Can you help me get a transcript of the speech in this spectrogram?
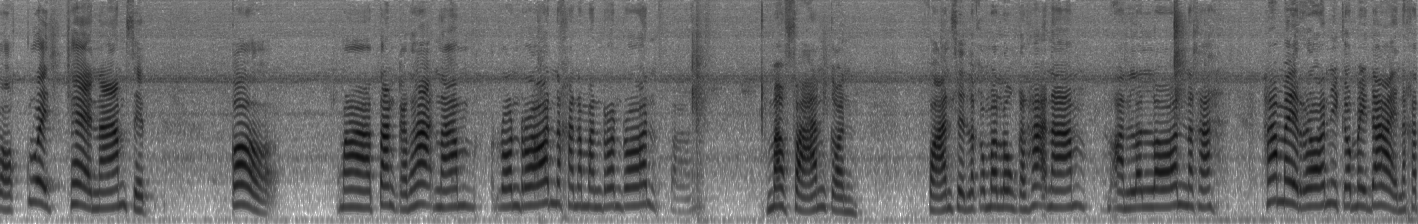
ปอกกล้วยแช่น้ำเสร็จ ก็มาตั้งกระทะน้ำร้อนๆนะคะ น้ำมันร้อนๆมาฝานก่อน ฝานเสร็จแล้วก็มาลงกระทะน้ำอันร้อนๆนะคะ ถ้าไม่ร้อนนี่ก็ไม่ได้นะคะ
